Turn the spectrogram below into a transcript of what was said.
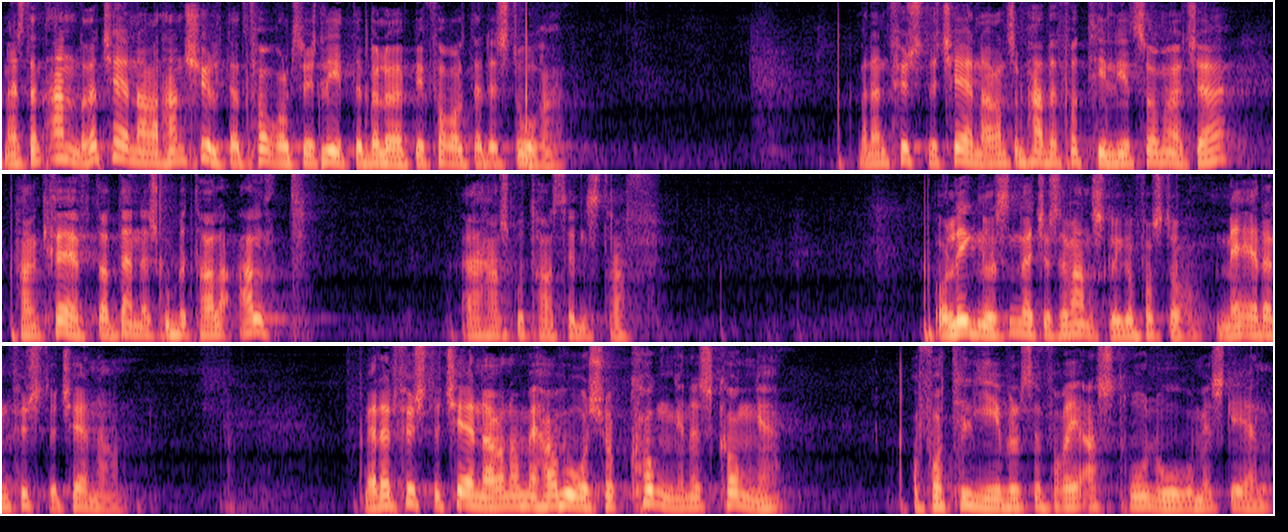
Mens den andre tjeneren han skyldte et forholdsvis lite beløp i forhold til det store. Men den første tjeneren som hadde fått tilgitt så mye, han krevde at denne skulle betale alt. Han skulle ta sin straff. Og Lignelsen er ikke så vanskelig å forstå. Vi er den første tjeneren. Vi er den første tjeneren, og vi har vært hos kongenes konge og fått tilgivelse for ei astronomisk gjeld.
